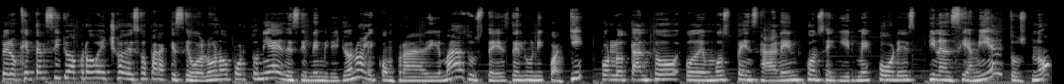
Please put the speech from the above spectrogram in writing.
Pero ¿qué tal si yo aprovecho eso para que se vuelva una oportunidad y decirle, mire, yo no le compro a nadie más, usted es el único aquí. Por lo tanto, podemos pensar en conseguir mejores financiamientos, ¿no?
